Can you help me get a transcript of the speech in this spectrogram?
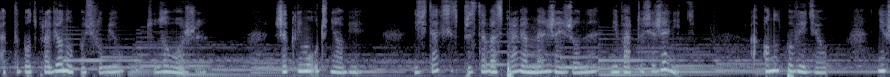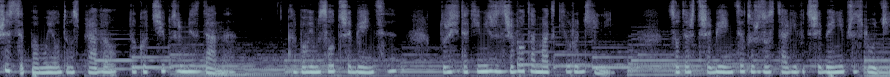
A kto by odprawioną poślubił, cudzołoży. Rzekli mu uczniowie, jeśli tak się przystawa sprawia męża i żony, nie warto się żenić. A on odpowiedział, nie wszyscy pojmują tę sprawę, tylko ci, którym jest dane. Albowiem są trzebieńcy, którzy się takimi z żywota matki urodzili. Są też trzebieńcy, którzy zostali wytrzebieni przez ludzi.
